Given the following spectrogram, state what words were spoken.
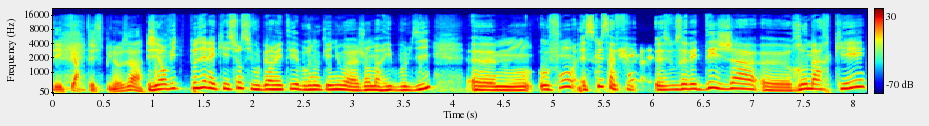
Descartes et Spinoza. J'ai envie de poser la question, si vous le permettez, Bruno Cagnou, à Jean-Marie Bouldy. au fond, est-ce que ça vous avez déjà remarqué,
